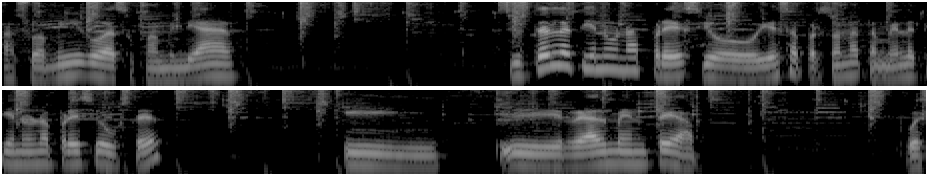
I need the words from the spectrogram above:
a su amigo, a su familiar. Si usted le tiene un aprecio y esa persona también le tiene un aprecio a usted y, y realmente pues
